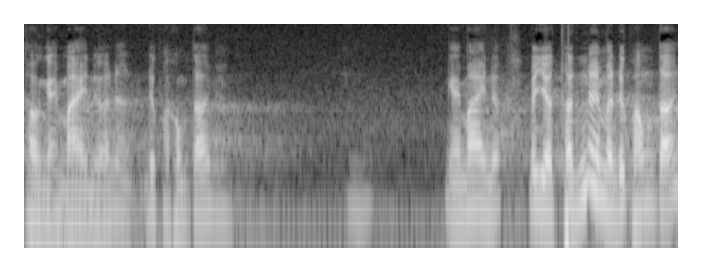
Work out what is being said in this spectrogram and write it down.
thôi ngày mai nữa đức phật không tới ừ. ngày mai nữa. Bây giờ thỉnh mà đức phật không tới.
